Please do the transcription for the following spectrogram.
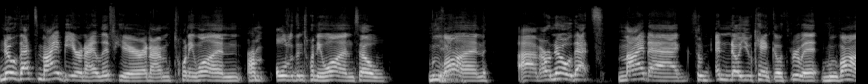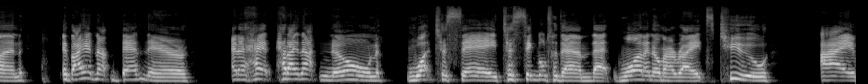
no, that's my beer and I live here and I'm 21, or I'm older than 21, so move Yeah. on. Um, or no, that's my bag. So and no, you can't go through it. Move on. If I had not been there, and I had had I not known what to say to signal to them that one, I know my rights. Two, I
